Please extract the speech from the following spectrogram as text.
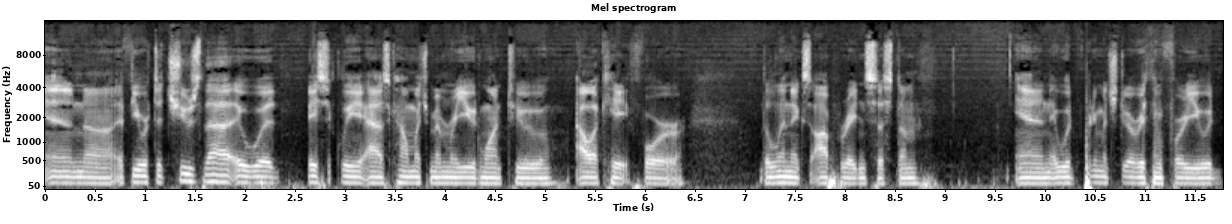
And uh, if you were to choose that, it would basically ask how much memory you'd want to allocate for the Linux operating system. And it would pretty much do everything for you. It would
